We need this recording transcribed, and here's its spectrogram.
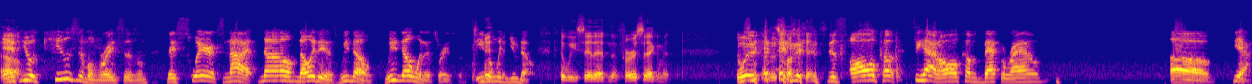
Oh. if you accuse them of racism, they swear it's not. No, no, it is. We know. We know when it's racist, even when you know. we said that in the first segment. It's just all come. See how it all comes back around. Uh, yeah.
